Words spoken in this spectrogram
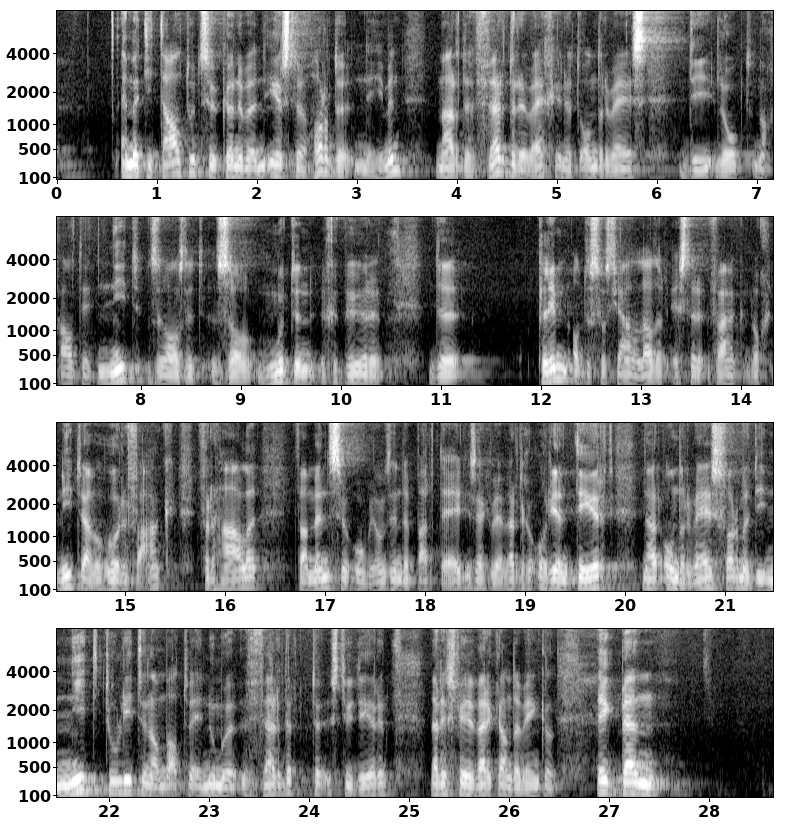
en met die taaltoetsen kunnen we een eerste horde nemen, maar de verdere weg in het onderwijs die loopt nog altijd niet zoals het zou moeten gebeuren. De klim op de sociale ladder is er vaak nog niet. En we horen vaak verhalen van mensen, ook bij ons in de partij, die zeggen wij werden georiënteerd naar onderwijsvormen die niet toelieten om wat wij noemen verder te studeren. Daar is veel werk aan de winkel. Ik ben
